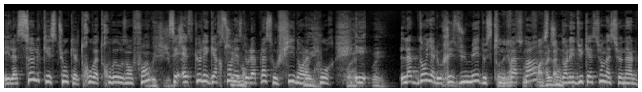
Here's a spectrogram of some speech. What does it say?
et la seule question qu'elle trouve à trouver aux enfants, c'est est-ce que les garçons laissent de la place aux filles dans la cour? Et oui. là-dedans, il y a le résumé de ce qui ne va pas dans l'éducation nationale.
